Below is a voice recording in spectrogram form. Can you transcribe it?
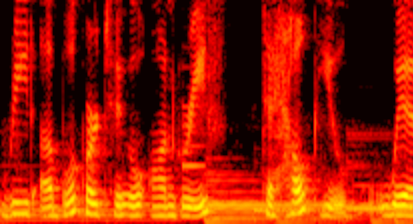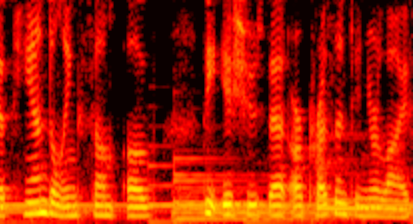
read a book or two on grief to help you with handling some of the issues that are present in your life.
